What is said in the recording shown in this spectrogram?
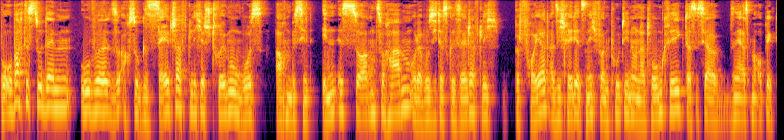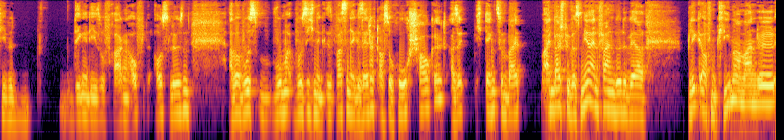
Beobachtest du denn, Uwe, so auch so gesellschaftliche Strömungen, wo es auch ein bisschen in ist, Sorgen zu haben oder wo sich das gesellschaftlich befeuert? Also ich rede jetzt nicht von Putin und Atomkrieg, das ist ja, sind ja erstmal objektive Dinge, die so Fragen auf, auslösen. Aber wo es, wo man, wo sich eine, was in der Gesellschaft auch so hochschaukelt. Also ich denke zum Beispiel, ein Beispiel, was mir einfallen würde, wäre Blick auf den Klimawandel,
